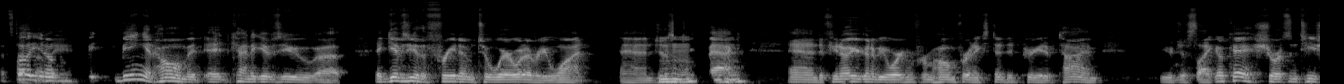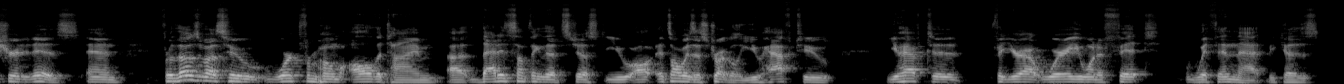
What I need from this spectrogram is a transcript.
that's Well, definitely you know, be, being at home, it, it kind of gives you uh, it gives you the freedom to wear whatever you want and just Mhm, kick back. And if you know you're going to be working from home for an extended period of time, you're just like, okay, shorts and t-shirt it is. And for those of us who work from home all the time, uh, that is something that's just you. All, it's always a struggle. You have to you have to figure out where you want to fit within that because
